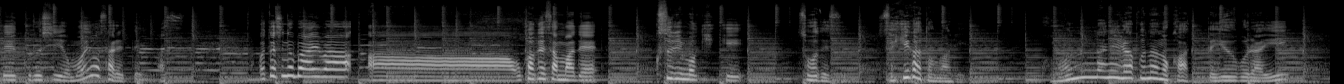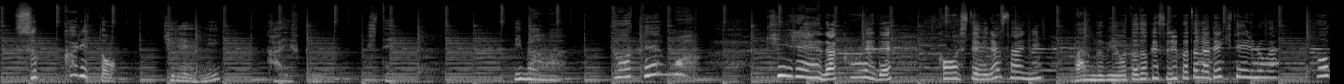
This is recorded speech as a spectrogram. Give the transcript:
て苦しい思いをされています。私の場合はあおかげさまで薬も効きそうです。咳が止まりこんなに楽なのかっていうぐらいすっかりときれいに回復して。今はとても綺麗な声でこうして皆さんに番組をお届けすることができているのがとっ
